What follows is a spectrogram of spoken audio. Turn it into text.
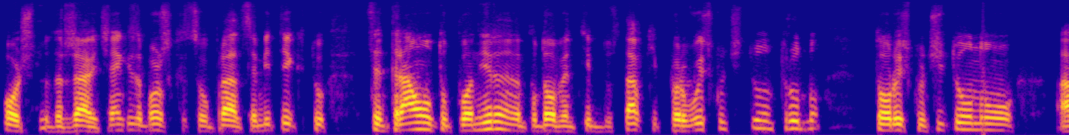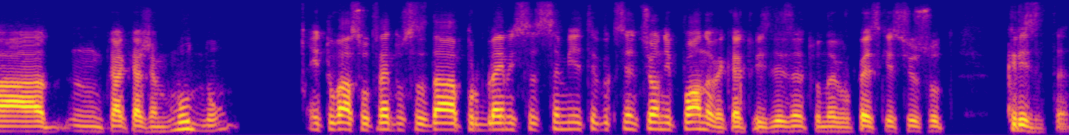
Повечето държави членки започнаха да се оправят сами, тъй като централното планиране на подобен тип доставки първо изключително трудно, второ изключително а, как кажем, мудно и това съответно създава проблеми с самите вакцинационни планове, както излизането на Европейския съюз от кризата.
